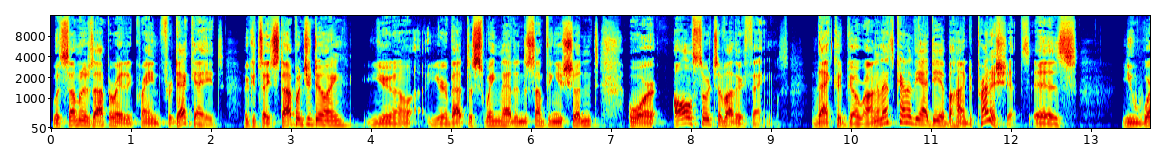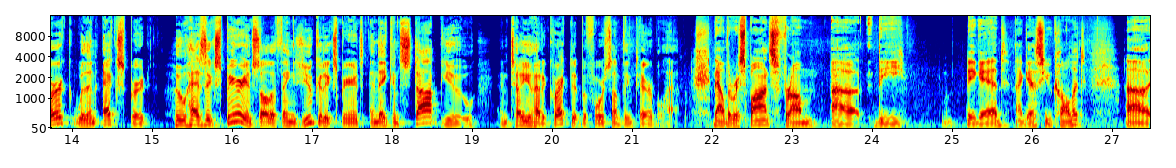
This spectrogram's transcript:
with someone who's operated a crane for decades who could say, stop what you're doing. You know, you're about to swing that into something you shouldn't, or all sorts of other things that could go wrong. And that's kind of the idea behind apprenticeships is you work with an expert who has experienced all the things you could experience and they can stop you and tell you how to correct it before something terrible happens. Now, the response from uh, the Big Ed, I guess you call it, uh,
